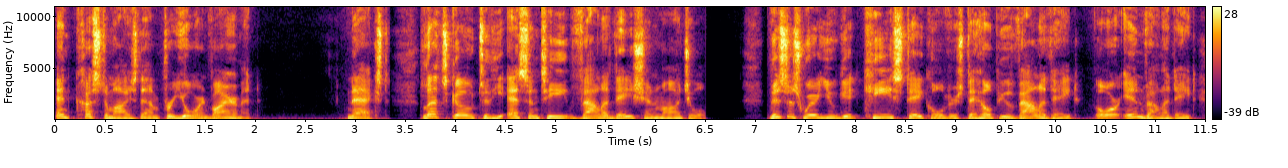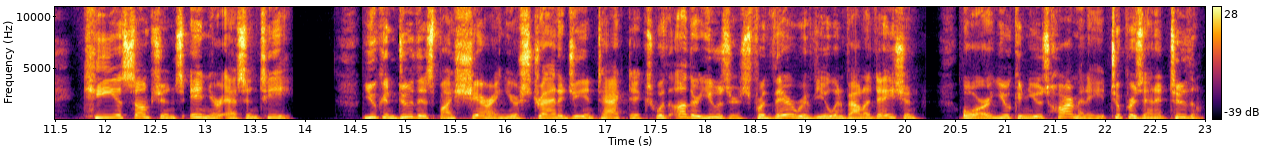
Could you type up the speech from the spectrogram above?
and customize them for your environment. Next, let's go to the S&T validation module. This is where you get key stakeholders to help you validate or invalidate key assumptions in your S&T. You can do this by sharing your strategy and tactics with other users for their review and validation, or you can use Harmony to present it to them.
